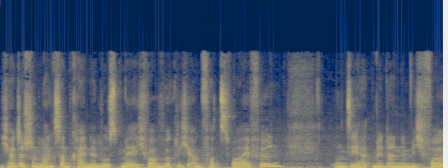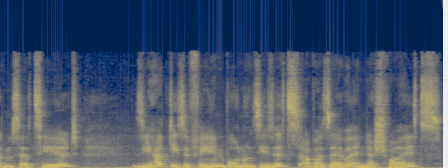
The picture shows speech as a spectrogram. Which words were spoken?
ich hatte schon langsam keine Lust mehr. Ich war wirklich am Verzweifeln. Und sie hat mir dann nämlich Folgendes erzählt. Sie hat diese Ferienwohnung, sie sitzt aber selber in der Schweiz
